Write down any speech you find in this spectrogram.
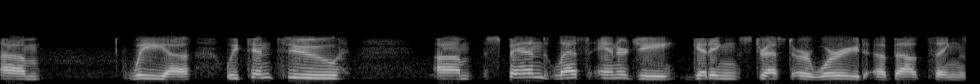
um, we uh, we tend to um, spend less energy getting stressed or worried about things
